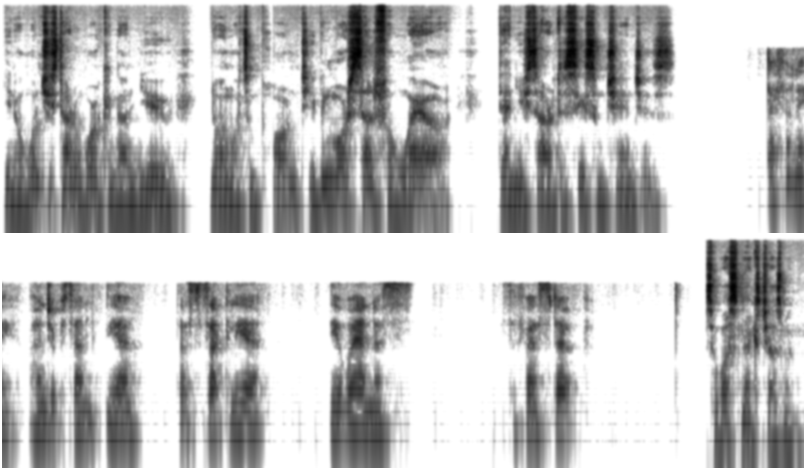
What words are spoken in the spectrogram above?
you know, once you started working on you, knowing what's important to you, being more self-aware, then you started to see some changes. Definitely, 100%. Yeah, that's exactly it. The awareness is the first step. So, what's next, Jasmine?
